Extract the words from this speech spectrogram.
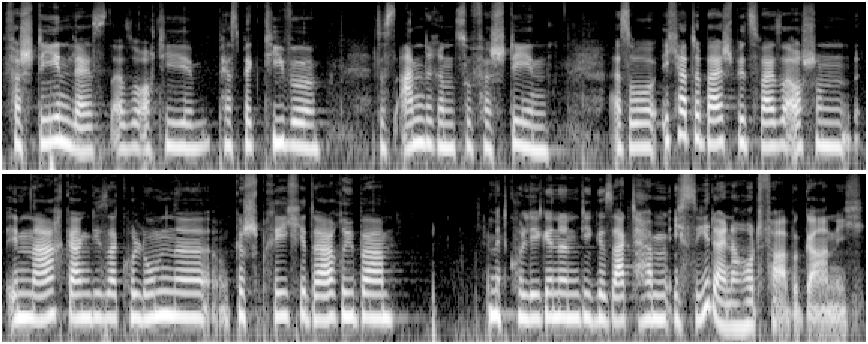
verstehen lässt, also auch die Perspektive des anderen zu verstehen. Also ich hatte beispielsweise auch schon im Nachgang dieser Kolumne Gespräche darüber mit Kolleginnen, die gesagt haben, ich sehe deine Hautfarbe gar nicht.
